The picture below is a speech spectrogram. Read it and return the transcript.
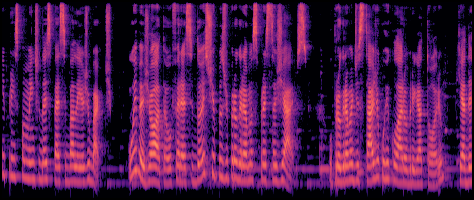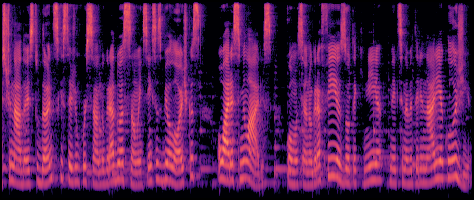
e principalmente da espécie baleia jubarte. O IBJ oferece dois tipos de programas para estagiários: o programa de estágio curricular obrigatório, que é destinado a estudantes que estejam cursando graduação em ciências biológicas ou áreas similares, como oceanografia, zootecnia, medicina veterinária e ecologia.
